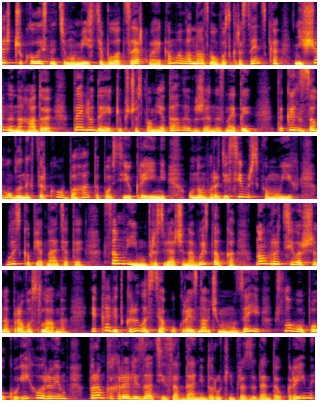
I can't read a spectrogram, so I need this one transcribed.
Те, що колись на цьому місці була церква, яка мала назву Воскресенська, ніщо не нагадує, та й людей, які б щось пам'ятали, вже не знайти. Таких загублених церков багато по всій Україні. У Новгороді Сіверському їх близько 15. Саме їм присвячена виставка Новгород Сіверщина православна, яка відкрилася у краєзнавчому музеї Слово полку Ігоревім в рамках реалізації завдань доручень президента України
